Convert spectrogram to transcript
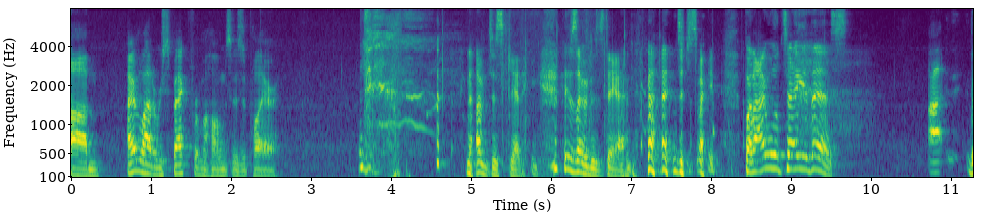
Um, I have a lot of respect for Mahomes as a player. no, I'm just kidding. So does Dan. just wait. But I will tell you this. I,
